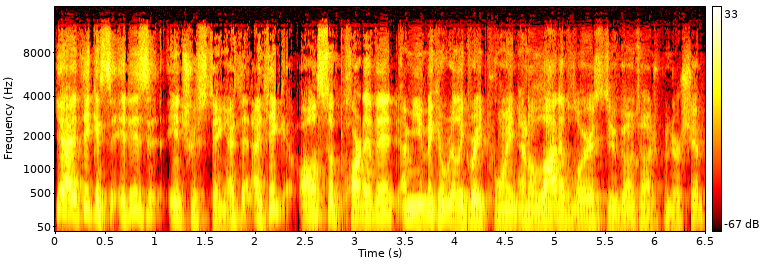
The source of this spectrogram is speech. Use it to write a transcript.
yeah, I think it's it is interesting. I, th- I think also part of it. I mean, you make a really great point, and a lot of lawyers do go into entrepreneurship.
